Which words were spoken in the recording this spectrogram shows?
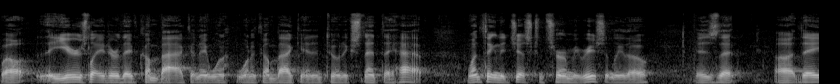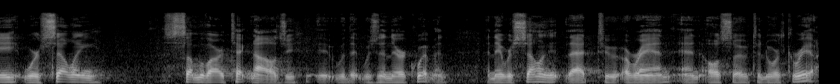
Well, years later, they've come back and they want, want to come back in, and to an extent they have. One thing that just concerned me recently, though, is that uh, they were selling some of our technology that was in their equipment, and they were selling that to Iran and also to North Korea.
